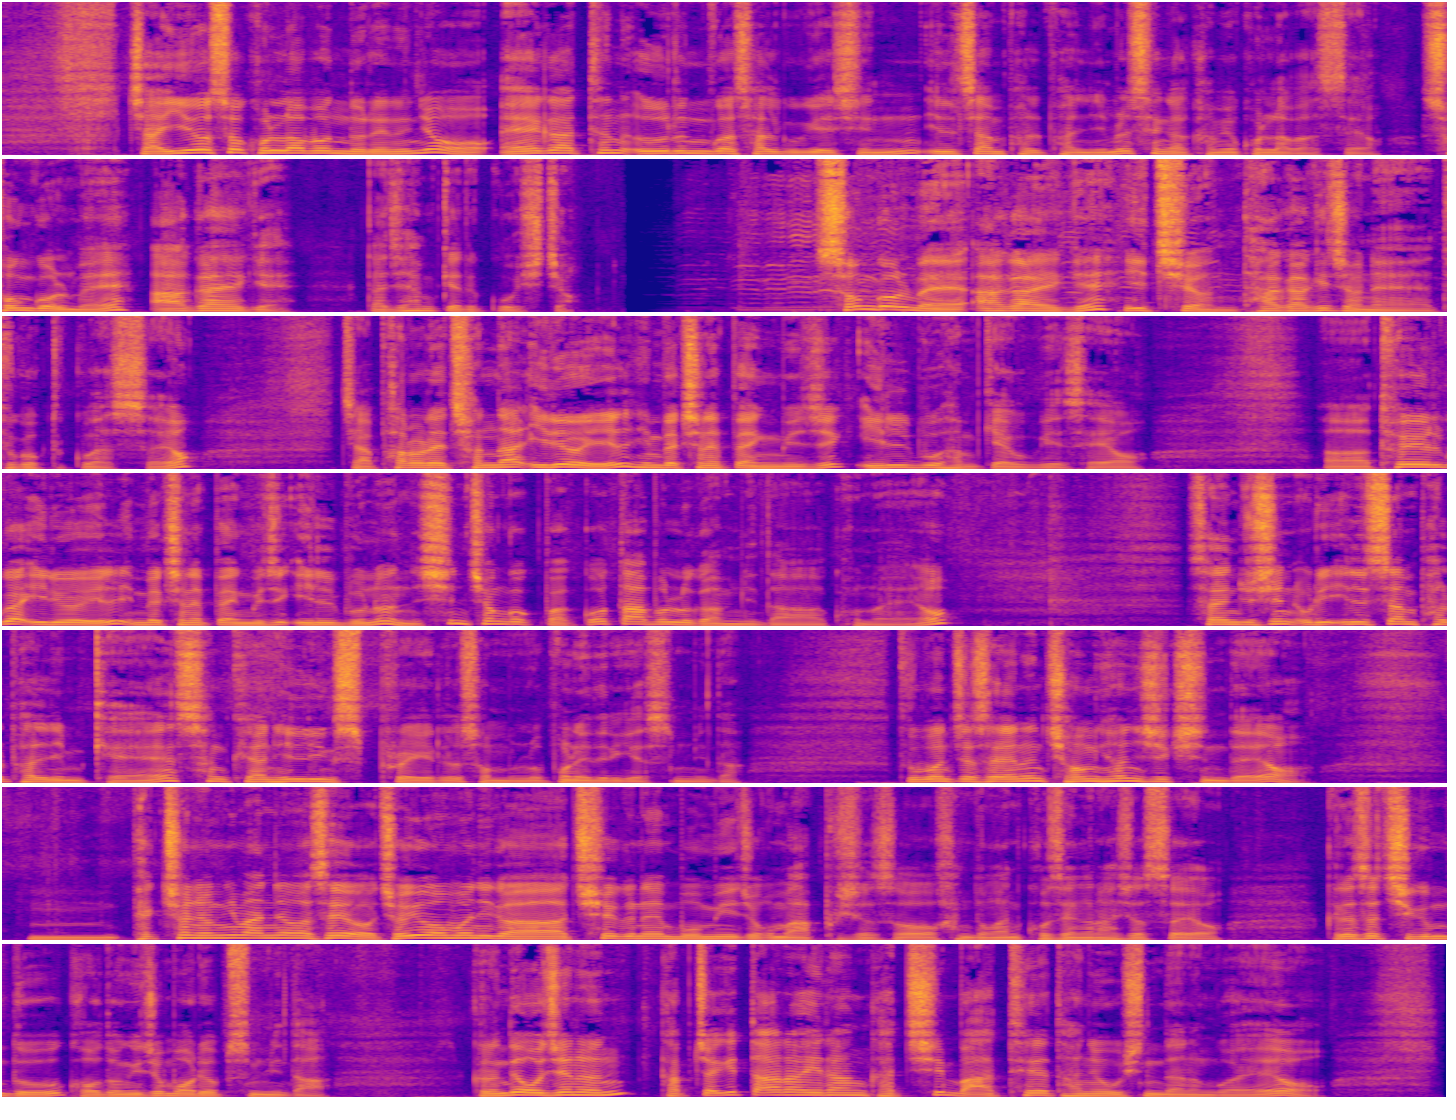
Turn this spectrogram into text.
자, 이어서 골라본 노래는요, 애 같은 어른과 살고 계신 1388님을 생각하며 골라봤어요. 송골매의 아가에게까지 함께 듣고 오시죠. 송골매 아가에게 이치현 다 가기 전에 두 곡 듣고 왔어요. 자, 8월의 첫날 일요일 인백션의 백뮤직 일부 함께하고 계세요. 어, 토요일과 일요일 인백션의 백뮤직 1부는 신청곡 받고 따블로 갑니다 코너예요. 사연 주신 우리 1388님께 상쾌한 힐링 스프레이를 선물로 보내드리겠습니다. 두 번째 사연은 정현식 씨인데요. 음, 백천형님 안녕하세요. 저희 어머니가 최근에 몸이 조금 아프셔서 한동안 고생을 하셨어요. 그래서 지금도 거동이 좀 어렵습니다. 그런데 어제는 갑자기 딸아이랑 같이 마트에 다녀오신다는 거예요.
